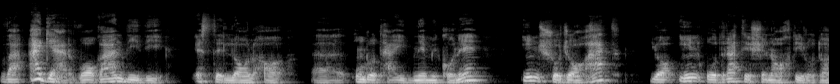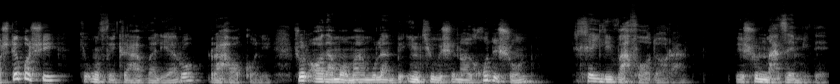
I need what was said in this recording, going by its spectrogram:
و اگر واقعا دیدی استدلال ها اون رو تایید نمی‌کنه این شجاعت یا این قدرت شناختی رو داشته باشی که اون فکر اولیه رو رها کنی. چون آدما معمولا به اینتیویشن های خودشون خیلی وفادارن بهشون مزه میده.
